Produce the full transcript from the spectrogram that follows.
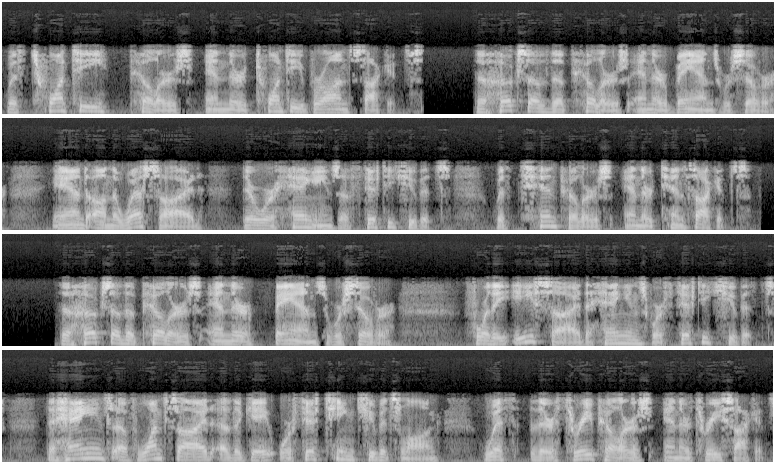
with 20 pillars and their 20 bronze sockets. The hooks of the pillars and their bands were silver. And on the west side, there were hangings of 50 cubits, with 10 pillars and their 10 sockets. The hooks of the pillars and their bands were silver. For the east side, the hangings were 50 cubits. The hangings of one side of the gate were 15 cubits long, with their three pillars and their three sockets.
